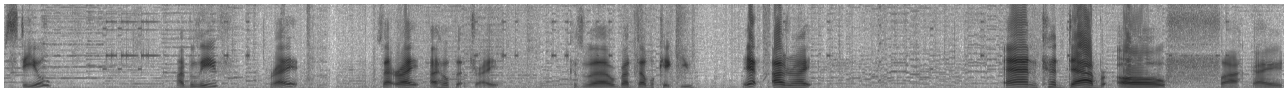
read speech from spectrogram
Steel? I believe? Right? Is that right? I hope that's right. Because uh, we're about to double kick you. Yep, I was right. And Kadabra. Oh, fuck. I.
